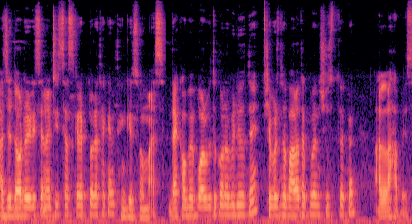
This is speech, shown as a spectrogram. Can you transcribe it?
আর যদি অলরেডি চ্যানেলটি সাবস্ক্রাইব করে থাকেন থ্যাংক ইউ সো মাচ দেখা হবে পরবর্তী কোনো ভিডিওতে সে পর্যন্ত ভালো থাকবেন, সুস্থ থাকবেন। আল্লাহ হাফেজ।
